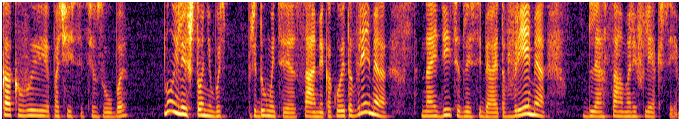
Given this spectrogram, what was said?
как вы почистите зубы, ну или что-нибудь придумайте сами, какое-то время найдите для себя. Это время для саморефлексии.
